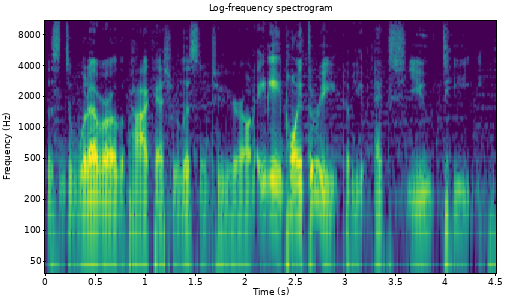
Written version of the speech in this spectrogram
listen to whatever other podcast you're listening to here on 88.3 WXUT.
